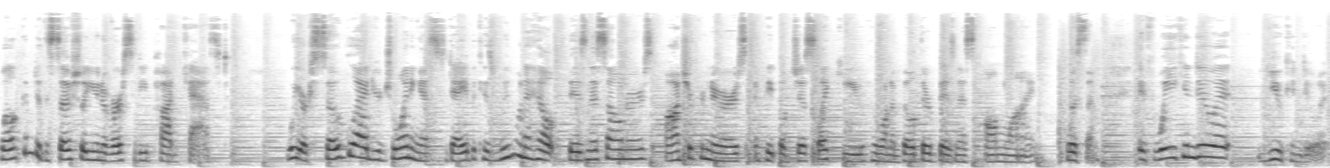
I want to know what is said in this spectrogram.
Welcome to the Social University Podcast. We are so glad you're joining us today because we want to help business owners, entrepreneurs, and people just like you who want to build their business online. Listen, if we can do it, you can do it.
